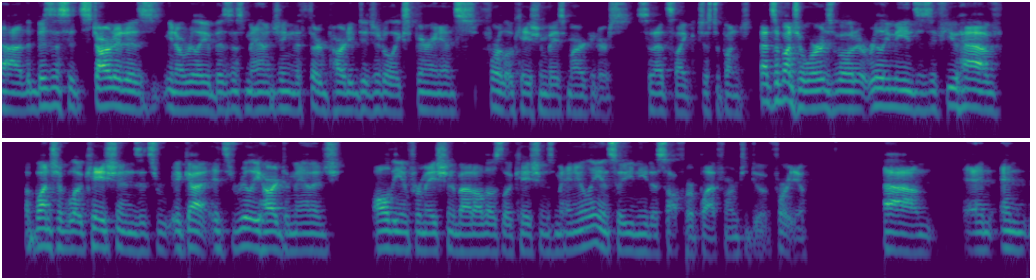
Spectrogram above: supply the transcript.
Uh, the business had started as you know really a business managing the third party digital experience for location based marketers. So that's like just a bunch. That's a bunch of words. But what it really means is if you have a bunch of locations, it's it got it's really hard to manage all the information about all those locations manually and so you need a software platform to do it for you um, and and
